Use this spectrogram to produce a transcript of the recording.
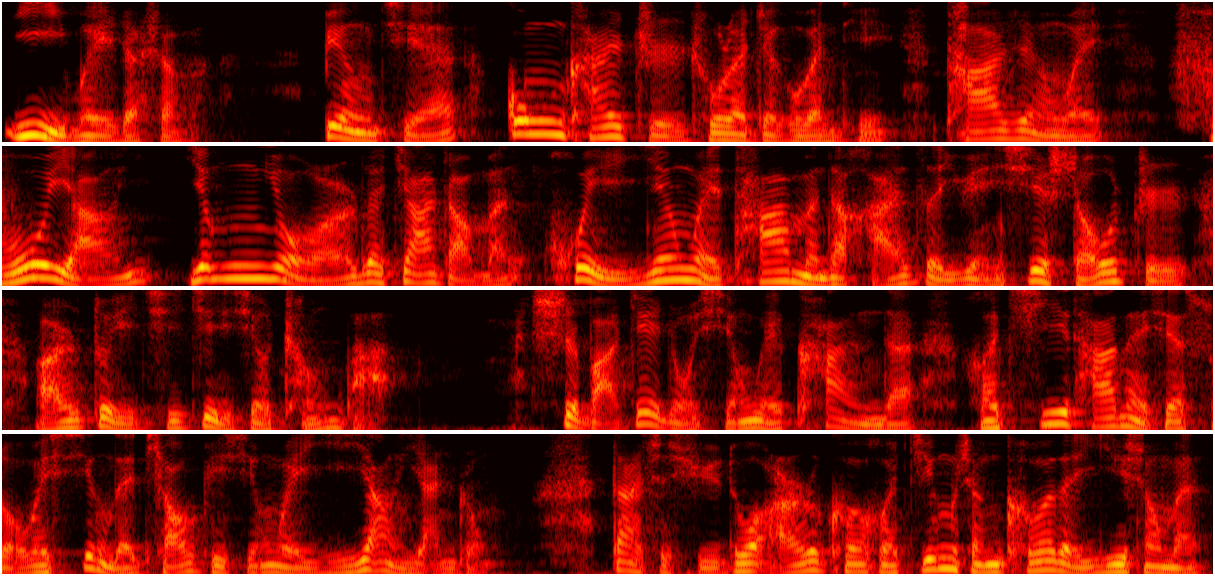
意味着什么。并且公开指出了这个问题。他认为，抚养婴幼儿的家长们会因为他们的孩子吮吸手指而对其进行惩罚，是把这种行为看的和其他那些所谓性的调皮行为一样严重。但是，许多儿科和精神科的医生们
